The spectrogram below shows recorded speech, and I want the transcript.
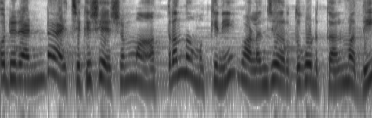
ഒരു രണ്ടാഴ്ചയ്ക്ക് ശേഷം മാത്രം നമുക്കിനി വളം ചേർത്ത് കൊടുത്താൽ മതി.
